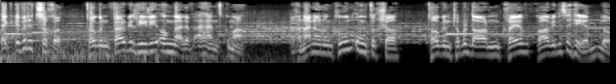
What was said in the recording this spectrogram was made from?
Ag ibre tucha tugann fergal híí an gáileh a hens gomá. A an aine an cúil úntaach seo tugann tubardáin créibh gáhíle a héan lo.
